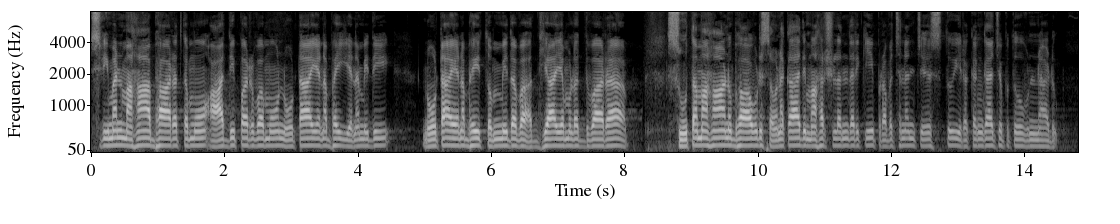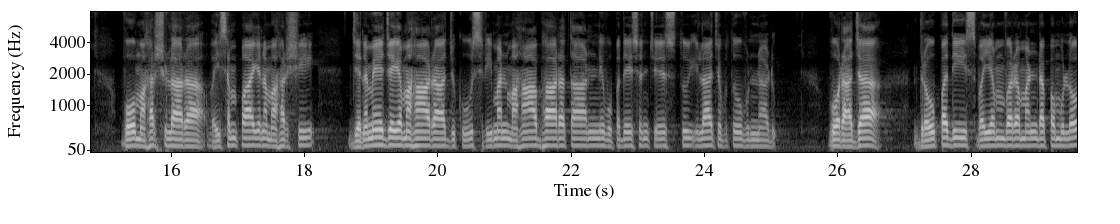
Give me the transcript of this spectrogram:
శ్రీమన్ మహాభారతము ఆది పర్వము నూట ఎనభై ఎనిమిది నూట ఎనభై తొమ్మిదవ అధ్యాయముల ద్వారా సూత మహానుభావుడు సౌనకాది మహర్షులందరికీ ప్రవచనం చేస్తూ ఈ రకంగా చెబుతూ ఉన్నాడు. ఓ మహర్షులారా వైశంపాయన మహర్షి జనమేజయ మహారాజుకు శ్రీమన్ మహాభారతాన్ని ఉపదేశం చేస్తూ ఇలా చెబుతూ ఉన్నాడు. ఓ రాజా ద్రౌపది స్వయంవర మండపములో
